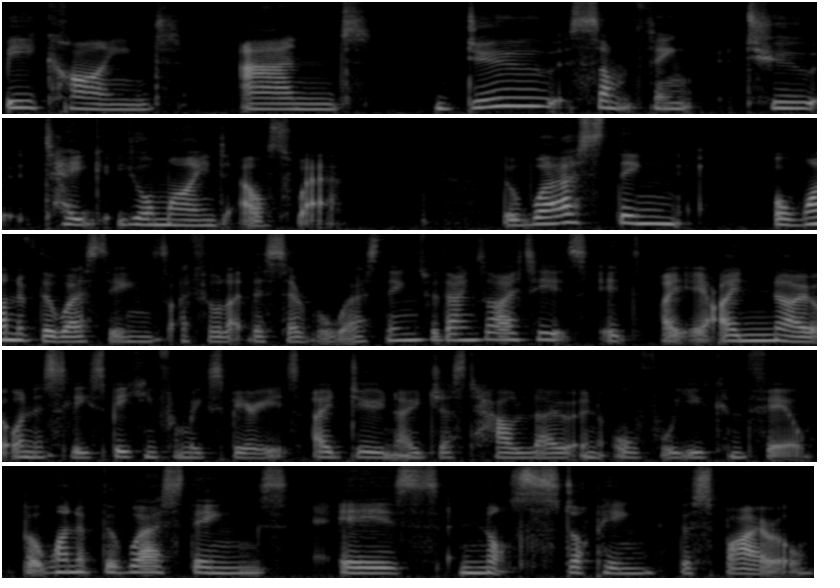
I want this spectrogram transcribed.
be kind and do something to take your mind elsewhere. The worst thing, or one of the worst things, I feel like there's several worse things with anxiety. It's it's I I know honestly speaking from experience, I do know just how low and awful you can feel. But one of the worst things is not stopping the spiral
